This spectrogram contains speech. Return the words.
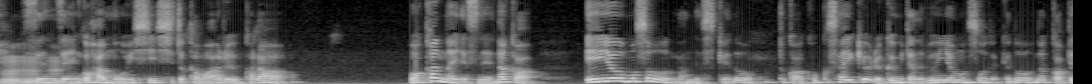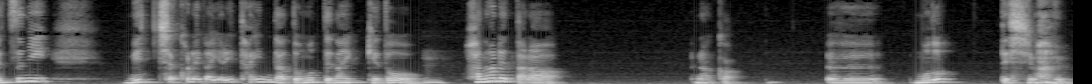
全然ご飯も美味しいしとかはあるから、わかんないですね。なんか、栄養もそうなんですけど、とか国際協力みたいな分野もそうだけど、なんか別にめっちゃこれがやりたいんだと思ってないけど、うん離れたら、なんか、うー戻ってしまう。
